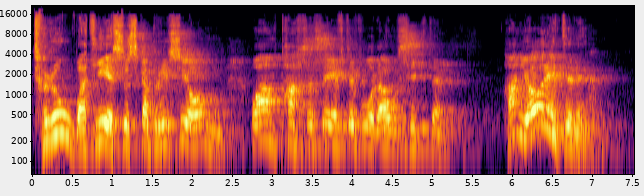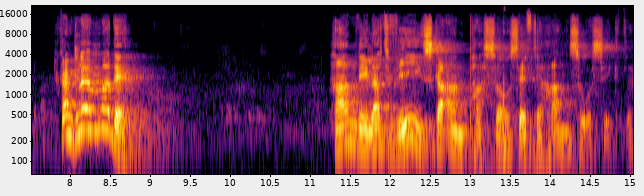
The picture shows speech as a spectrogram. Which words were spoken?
tro att Jesus ska bry sig om och anpassa sig efter våra åsikter. Han gör inte det. Du kan glömma det. Han vill att vi ska anpassa oss efter hans åsikter.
